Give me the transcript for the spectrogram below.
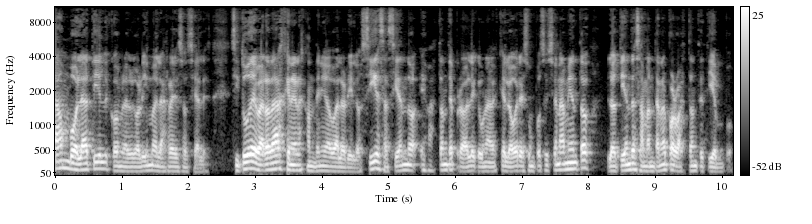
tan volátil como el algoritmo de las redes sociales. Si tú de verdad generas contenido de valor y lo sigues haciendo, es bastante probable que una vez que logres un posicionamiento, lo tiendas a mantener por bastante tiempo.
